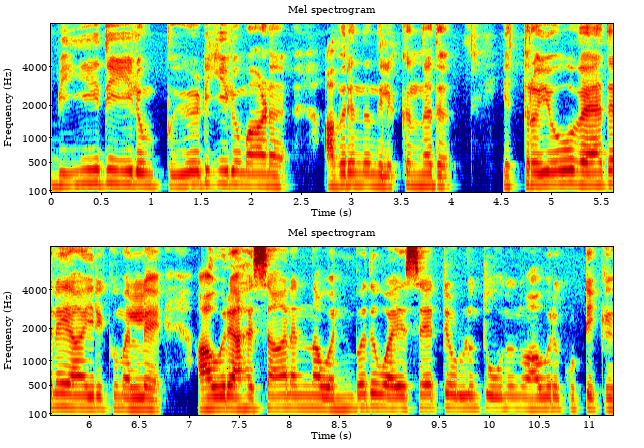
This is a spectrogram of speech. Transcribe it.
ഭീതിയിലും പേടിയിലുമാണ് അവരിന്ന് നിൽക്കുന്നത്. എത്രയോ വേദനയായിരിക്കുമല്ലേ ആ ഒരു അഹസാൻ എന്ന ഒൻപത് വയസ്സേറ്റേ ഉള്ളൂ തോന്നുന്നു ആ ഒരു കുട്ടിക്ക്.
